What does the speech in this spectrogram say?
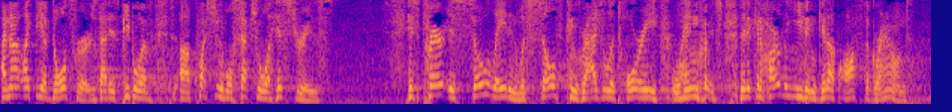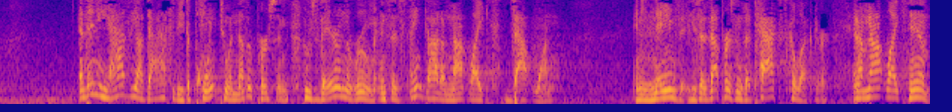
I'm not like the adulterers, that is, people who have uh, questionable sexual histories. His prayer is so laden with self congratulatory language that it can hardly even get up off the ground. And then he has the audacity to point to another person who's there in the room and says, Thank God I'm not like that one. And he names it. He says, That person's a tax collector, and I'm not like him.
